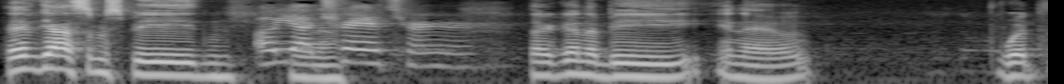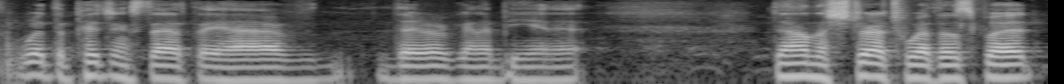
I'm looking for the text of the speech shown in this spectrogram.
they've got some speed. Oh yeah, you know. Trea Turner. They're going to be, you know, with with the pitching staff they have, they're going to be in it down the stretch with us. But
